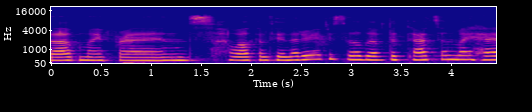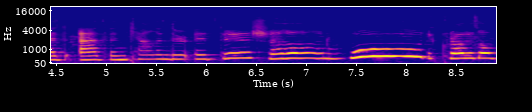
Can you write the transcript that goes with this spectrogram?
up, my friends? Welcome to another episode of the Tats in My Head Advent Calendar Edition. Woo! The crowd is on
